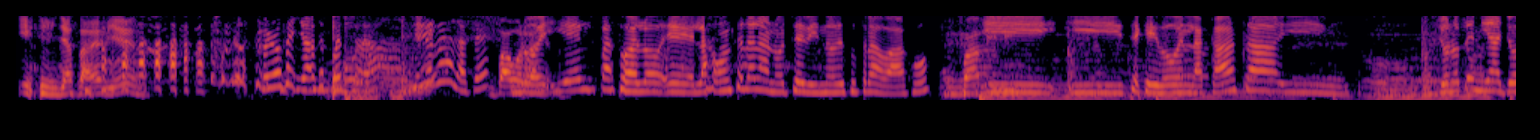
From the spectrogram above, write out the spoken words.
Y ya sabes bien. Pero señora, ¿se puede esperar? ¿Sí? No, y él pasó a lo- eh, las 11 de la noche, vino de su trabajo y, y se quedó en la casa y yo no tenía, yo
